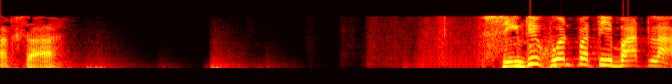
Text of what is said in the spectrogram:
รักษา สิ่งที่ควรปฏิบัติล่ะ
